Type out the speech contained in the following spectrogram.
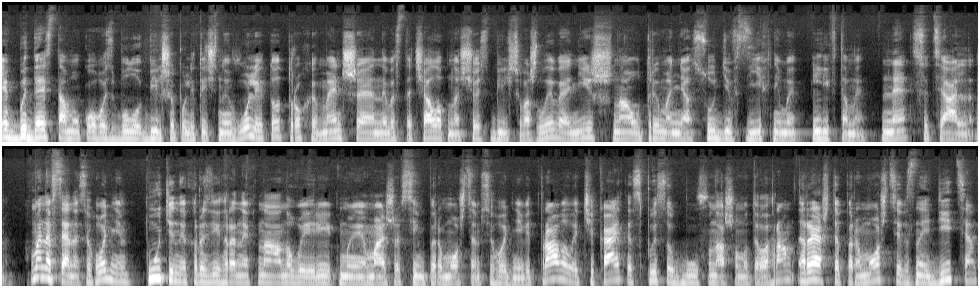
Якби десь там у когось було більше політичної волі, то трохи менше не вистачало б на щось більш важливе ніж на утримання суддів з їхніми ліфтами, не соціальними. У мене все на сьогодні. Путіних розіграних на новий рік. Ми майже всім переможцям сьогодні відправили. Чекайте, список був у нашому телеграм. Решта переможців знайдіться.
